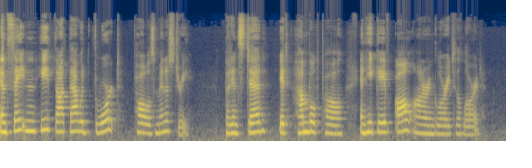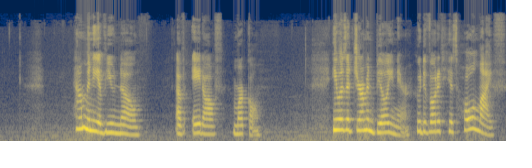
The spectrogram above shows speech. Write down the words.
And Satan, he thought that would thwart Paul's ministry. But instead, it humbled Paul, and he gave all honor and glory to the Lord. How many of you know of Adolf Merckle? He was a German billionaire who devoted his whole life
